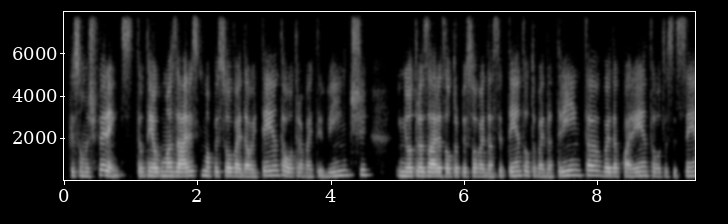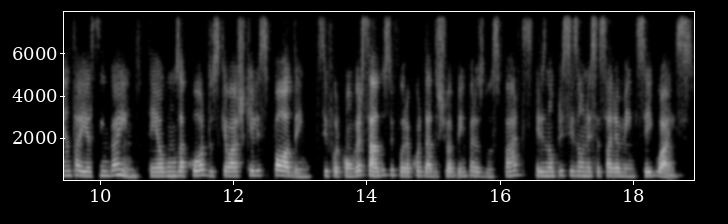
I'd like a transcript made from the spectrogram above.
porque somos diferentes. Então tem algumas áreas que uma pessoa vai dar 80, outra vai ter 20, em outras áreas, a outra pessoa vai dar 70, outra vai dar 30, vai dar 40, outra 60, e assim vai indo. Tem alguns acordos que eu acho que eles podem, se for conversado, se for acordado, estiver bem para as duas partes, eles não precisam necessariamente ser iguais.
